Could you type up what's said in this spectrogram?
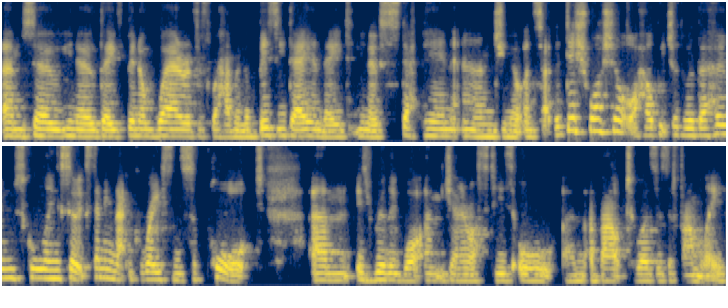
Um, so you know they've been aware of if we're having a busy day and they'd you know step in and you know unset the dishwasher or help each other with their homeschooling. So extending that grace and support um, is really what um, generosity is all um, about to us as a family.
